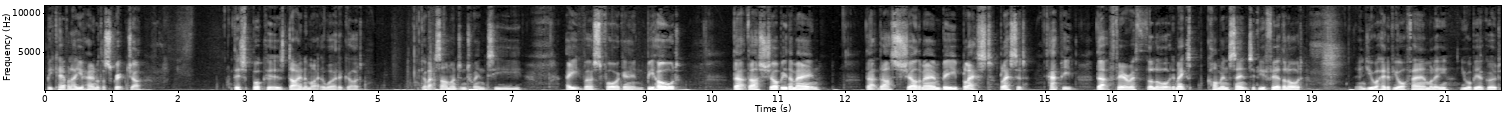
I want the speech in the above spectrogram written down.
Be careful how you handle the scripture. This book is dynamite, the Word of God. Go back to Psalm 120. 8 verse 4 again. Behold, that thus shall be the man, that thus shall the man be blessed, blessed, happy, that feareth the Lord. It makes common sense if you fear the Lord and you are head of your family, you will be a good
